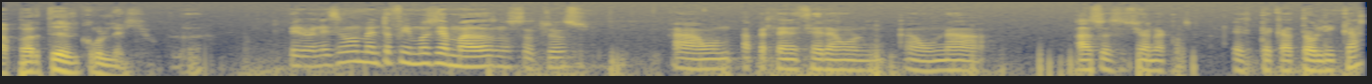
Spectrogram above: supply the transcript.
aparte del colegio. ¿verdad? Pero en ese momento fuimos llamados nosotros a, un- a pertenecer a, un- a una asociación este, católica.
